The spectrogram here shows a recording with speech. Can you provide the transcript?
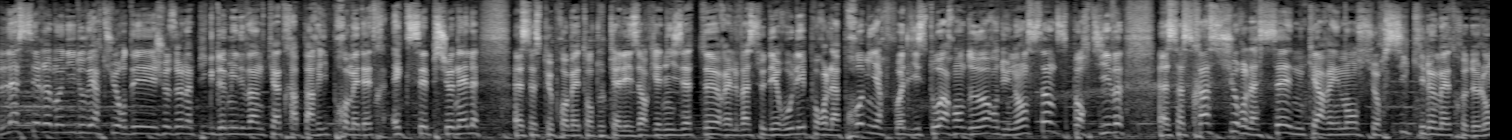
La cérémonie d'ouverture des Jeux Olympiques 2024 à Paris promet d'être exceptionnelle. C'est ce que promettent en tout cas les organisateurs. Elle va se dérouler pour la première fois de l'histoire en dehors d'une enceinte sportive. Ça sera sur la Seine, carrément sur 6 km de long.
